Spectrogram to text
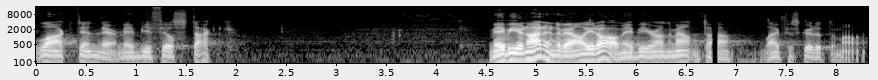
locked in there. Maybe you feel stuck. Maybe you're not in the valley at all. Maybe you're on the mountaintop. Life is good at the moment.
